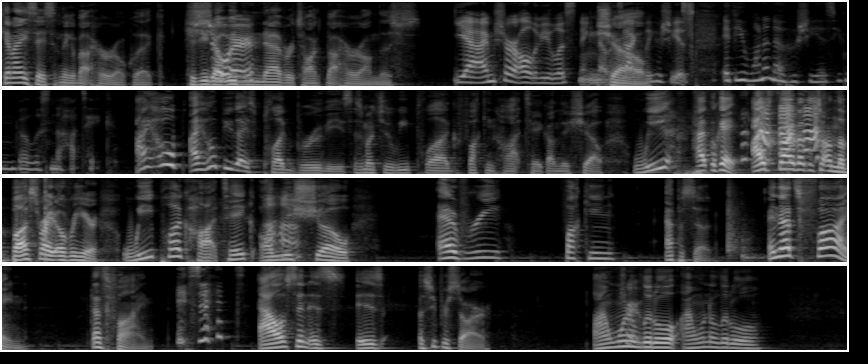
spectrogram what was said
Can I say something about her real quick? Because you know we've never talked about her on this. Yeah, I'm sure all of you listening know Show. exactly who she is. If you want to know who she is, you can go listen to Hot Take. I hope I hope you guys plug Brewvies as much as we plug fucking hot take on this show. We have okay, I've thought about this on the bus ride over here. We plug hot take on Uh-huh. this show every fucking episode. And that's fine. That's fine. Is it? Allison is is a superstar. I want a little I want a little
